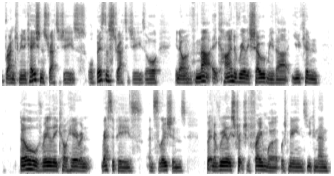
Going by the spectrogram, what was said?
brand communication strategies or business strategies or, you know, and from that, it kind of really showed me that you can build really coherent recipes and solutions, but in a really structured framework, which means you can then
